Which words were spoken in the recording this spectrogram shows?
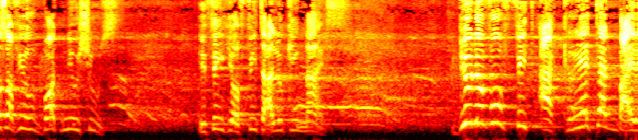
Those of you who bought new shoes, you think your feet are looking nice. Beautiful feet are created by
